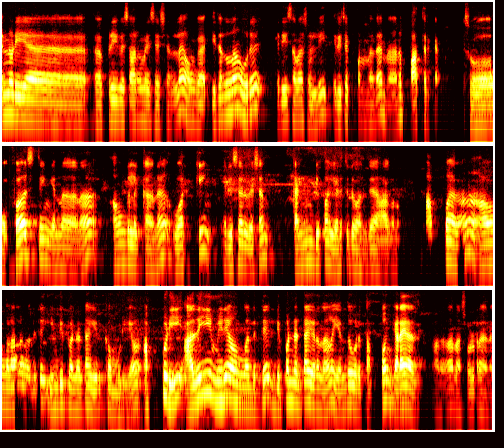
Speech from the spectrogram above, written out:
என்னுடைய ப்ரீவியஸ் ஆர்கனைசேஷனில் அவங்க இதெல்லாம் ஒரு ரீசனாக சொல்லி ரிஜெக்ட் பண்ணதை நான் பார்த்துருக்கேன். ஸோ ஃபர்ஸ்ட் திங் என்னன்னா அவங்களுக்கான ஒர்க்கிங் ரிசர்வேஷன் கண்டிப்பாக எடுத்துகிட்டு வந்தே ஆகணும். அப்போ தான் அவங்களால வந்துட்டு இண்டிபெண்ட்டாக இருக்க முடியும். அப்படி அதையும் மீறி அவங்க வந்துட்டு டிபெண்ட்டாக இருந்தாலும் எந்த ஒரு தப்பும் கிடையாது. அதை தான் நான் சொல்கிறேன்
